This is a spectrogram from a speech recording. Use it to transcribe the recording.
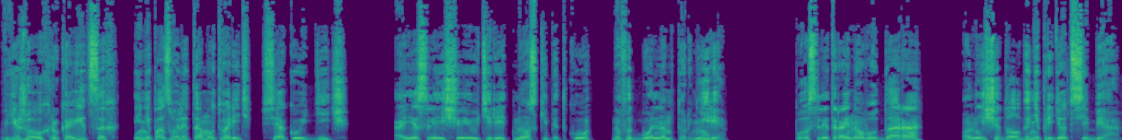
в ежовых рукавицах и не позволит тому творить всякую дичь. А если еще и утереть нос Кипятку на футбольном турнире, после тройного удара он еще долго не придет в себя.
